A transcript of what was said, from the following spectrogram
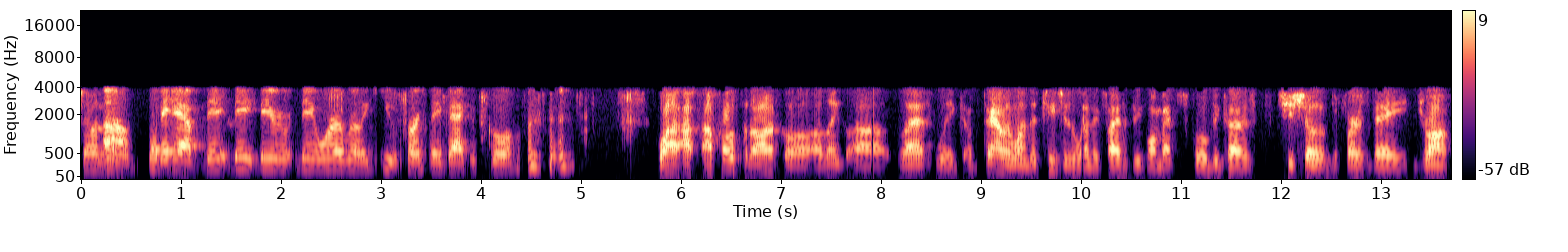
Sure enough. um, so they have they they they were- they were really cute first day back to school. Well, I, I posted an article, a link uh, last week. Apparently, one of the teachers wasn't excited to be going back to school because she showed up the first day drunk,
